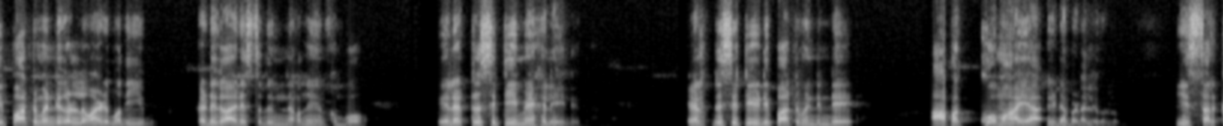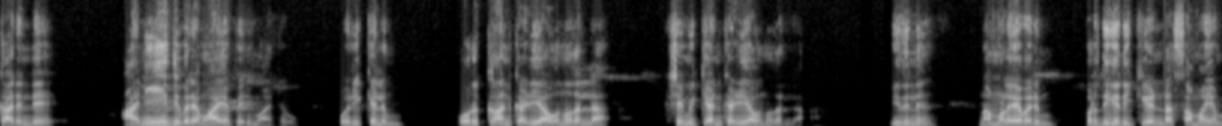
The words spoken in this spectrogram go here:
ഡിപ്പാർട്ട്മെന്റുകളിലും അഴിമതിയും കെടുകാര്യസ്ഥതയും നിറഞ്ഞു നിൽക്കുമ്പോൾ ഇലക്ട്രിസിറ്റി മേഖലയിൽ ഇലക്ട്രിസിറ്റി ഡിപ്പാർട്ട്മെന്റിന്റെ അപക്വമായ ഇടപെടലുകളും ഈ സർക്കാരിന്റെ അനീതിപരമായ പെരുമാറ്റവും ഒരിക്കലും ഒറുക്കാൻ കഴിയാവുന്നതല്ല ക്ഷമിക്കാൻ കഴിയാവുന്നതല്ല. ഇതിന് നമ്മളേവരും പ്രതികരിക്കേണ്ട സമയം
